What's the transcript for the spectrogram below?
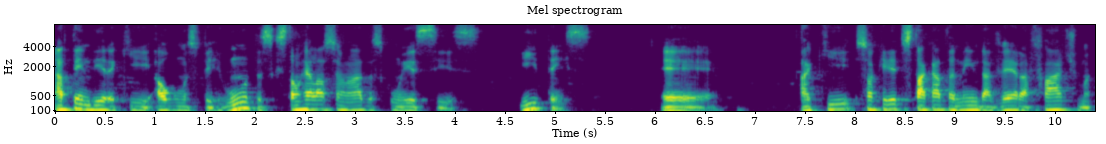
atender aqui algumas perguntas que estão relacionadas com esses itens. É, aqui, só queria destacar também da Vera Fátima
